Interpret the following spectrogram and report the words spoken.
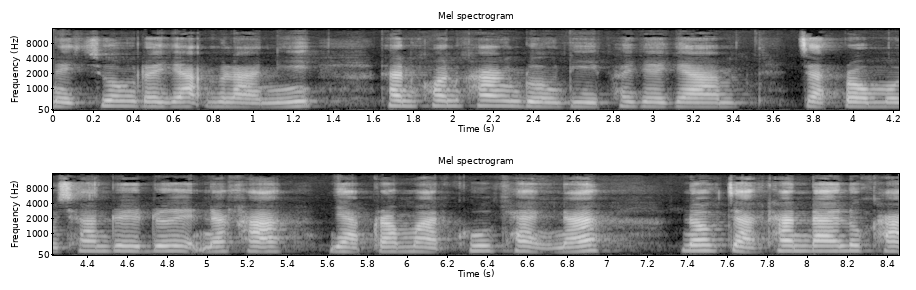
ในช่วงระยะเวลานี้ ท่านค่อนข้างดวงดีพยายามจัดโปรโมชั่นเรื่อยๆนะคะ อย่าประมาทคู่แข่งนะ นอกจากท่านได้ลูกค้า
